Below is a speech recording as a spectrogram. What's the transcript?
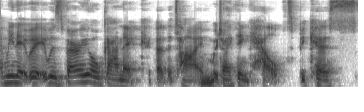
I mean, it, it was very organic at the time, which I think helped because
